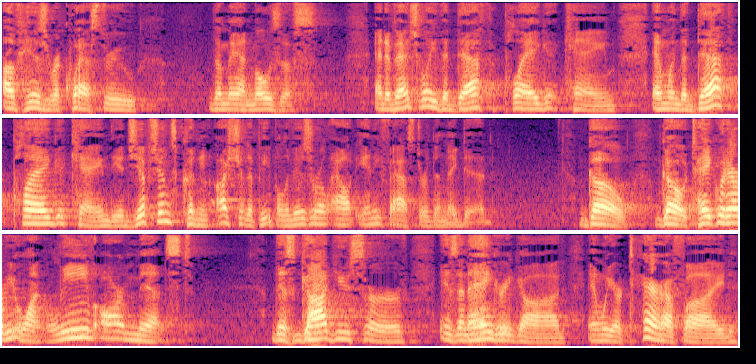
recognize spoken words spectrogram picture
of his request through the man Moses. And eventually the death plague came. And when the death plague came, the Egyptians couldn't usher the people of Israel out any faster than they did. Go, go, take whatever you want. Leave our midst. This God you serve is an angry God, and we are terrified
